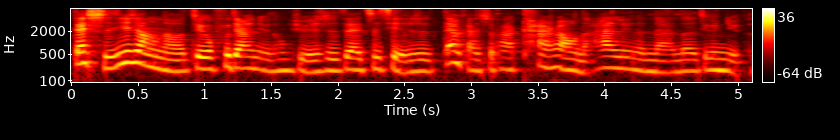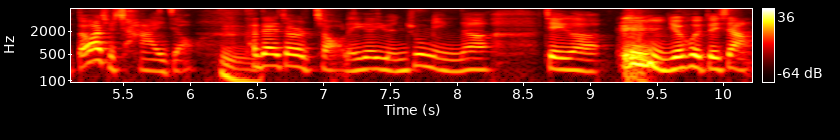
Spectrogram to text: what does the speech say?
但实际上呢，这个富家女同学是在之前是，但凡是她看上的暗恋的男的，这个女的都要去插一脚。嗯她在这儿找了一个原住民的这个 约会对象，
